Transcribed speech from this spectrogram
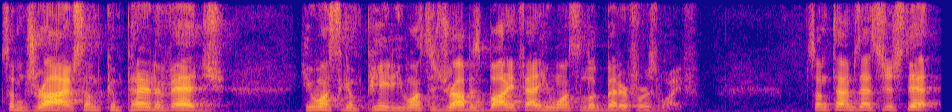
some drive, some competitive edge. He wants to compete. He wants to drop his body fat. He wants to look better for his wife. Sometimes that's just it.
